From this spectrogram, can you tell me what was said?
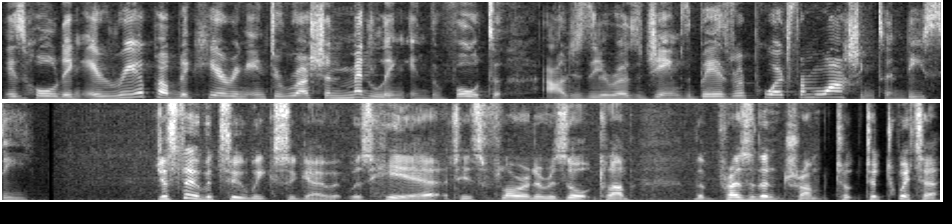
is holding a real public hearing into Russian meddling in the vote. Al Jazeera's James Bays report from Washington, D.C. Just over two weeks ago, it was here at his Florida resort club that President Trump took to Twitter,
